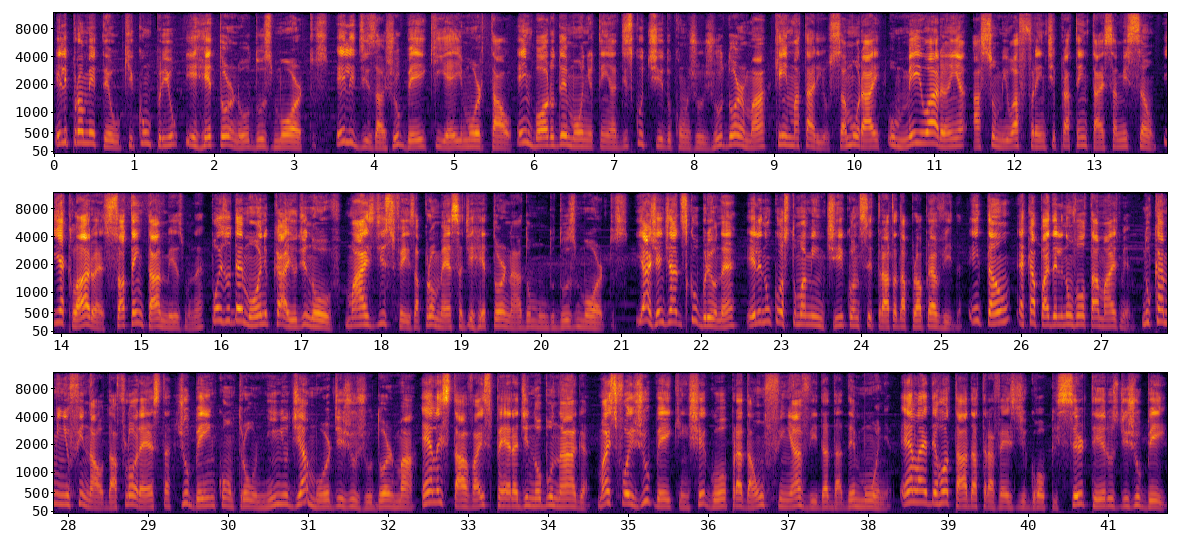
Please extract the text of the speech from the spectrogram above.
Ele prometeu o que cumpriu e retornou dos mortos. Ele diz a Jubei que é imortal. Embora o demônio tenha discutido com Juju Dormá quem mataria o samurai, o meio-aranha assumiu a frente para tentar essa missão. E é claro, é só tentar mesmo, né? Pois o demônio caiu de novo, mas desfez a promessa de retornar do mundo dos mortos. E a gente já descobriu, né? Ele não costuma mentir quando se trata da própria vida. Então, é capaz dele não voltar mais mesmo. No caminho final da floresta, Jubei encontrou o ninho de amor de Juju Dormá. Ela estava à espera de Nobunaga, mas foi Jubei quem chegou para dar um fim à vida da demônia. Ela é derrotada através de golpes certeiros de Jubei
